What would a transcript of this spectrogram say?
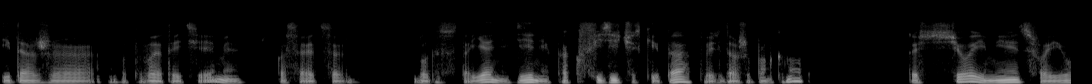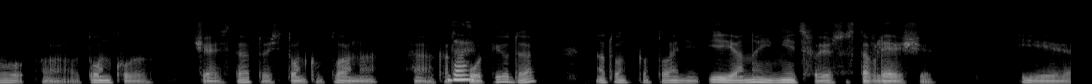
и даже вот в этой теме, что касается благосостояния, денег, как физически, да, то есть даже банкнот, то есть все имеет свою а, тонкую часть, да, то есть тонкого плана, а, как Да, копию, да, на тонком плане, и она имеет свою составляющую. И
